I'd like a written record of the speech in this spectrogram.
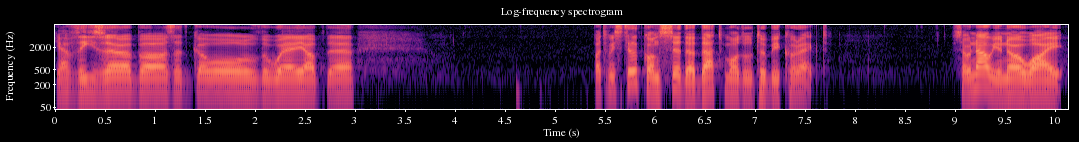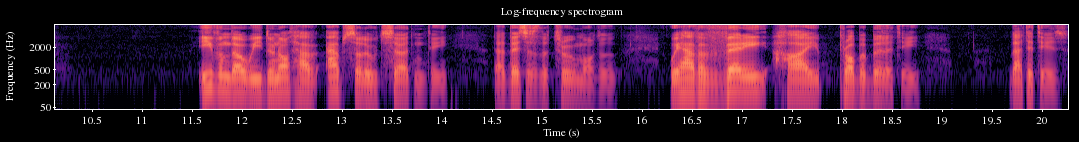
you have these error bars that go all the way up there. But we still consider that model to be correct. So now you know why, even though we do not have absolute certainty that this is the true model, we have a very high probability that it is.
